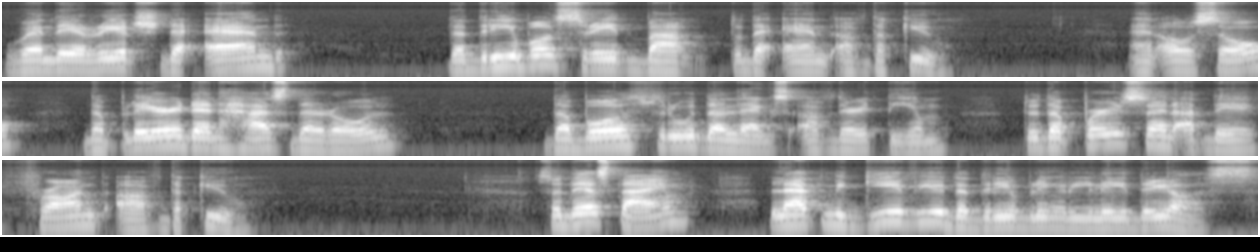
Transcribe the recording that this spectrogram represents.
When they reach the end, the dribble straight back to the end of the cue. And also, the player then has the roll the ball through the legs of their team to the person at the front of the cue. So this time, let me give you the dribbling relay drills,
